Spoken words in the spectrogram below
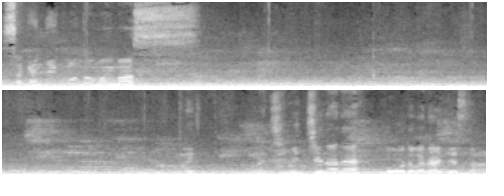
叫んでいこうと思います。はい、これ地道なね、行動が大事ですから。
